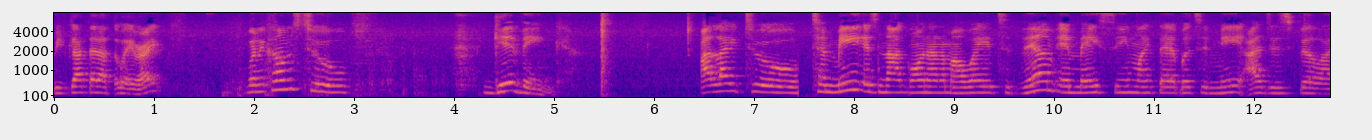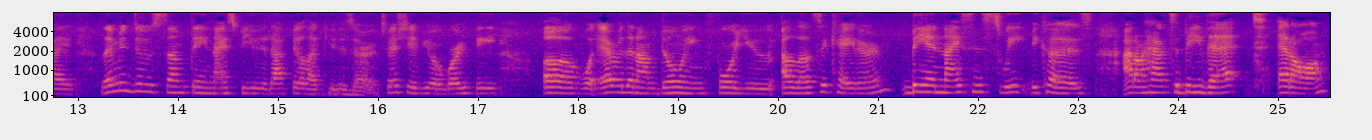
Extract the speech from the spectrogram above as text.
we've got that out the way, right? When it comes to giving, I like to, to me, it's not going out of my way. To them, it may seem like that, but to me, I just feel like, let me do something nice for you that I feel like you deserve. Especially if you're worthy of whatever that I'm doing for you. I love to cater. Being nice and sweet because I don't have to be that at all.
